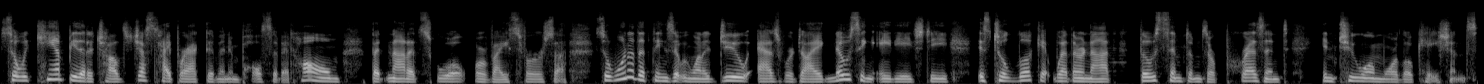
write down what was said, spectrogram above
So it can't be that a child's just hyperactive and impulsive at home, but not at school or vice versa. So, one of the things that we want to do as we're diagnosing ADHD is to look at whether or not those symptoms are present in two or more locations.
